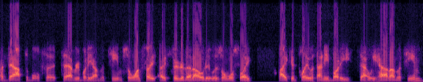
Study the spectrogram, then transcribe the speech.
adaptable to to everybody on the team. So once I I figured that out, it was almost like I could play with anybody that we had on the team,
